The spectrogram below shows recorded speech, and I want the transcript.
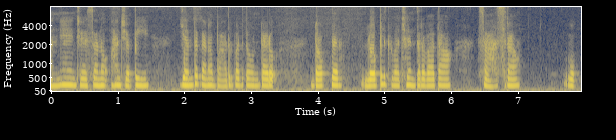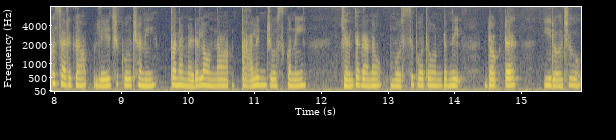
అన్యాయం చేశాను అని చెప్పి ఎంతగానో బాధపడుతూ ఉంటాడు. డాక్టర్ లోపలికి వచ్చిన తర్వాత సహస్ర ఒక్కసారిగా లేచి కూర్చొని తన మెడలో ఉన్న తాళిని చూసుకొని ఎంతగానో మురిసిపోతూ ఉంటుంది. డాక్టర్ ఈరోజు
